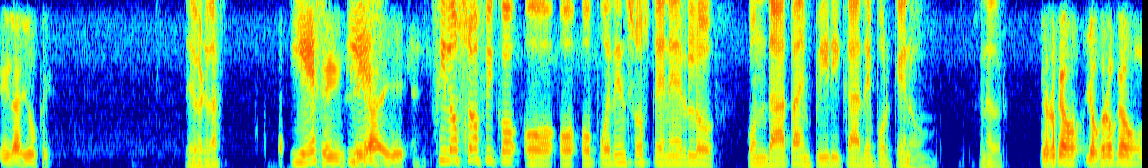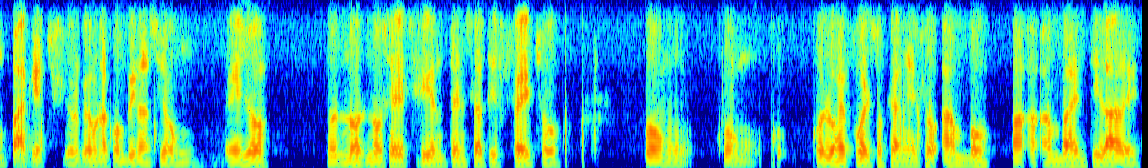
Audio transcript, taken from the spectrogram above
y la YUPI. De verdad. ¿Y es, Sí, y sí, es ahí, filosófico o, o- o pueden sostenerlo con data empírica de por qué no, senador? Yo creo que yo creo que es un package, yo creo que es una combinación. Ellos no, no, no se sienten satisfechos con, con, con los esfuerzos que han hecho ambos a- a- ambas entidades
